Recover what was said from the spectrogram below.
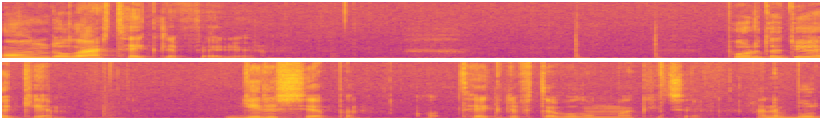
10 dolar teklif veriyorum. Burada diyor ki giriş yapın teklifte bulunmak için. Hani bu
